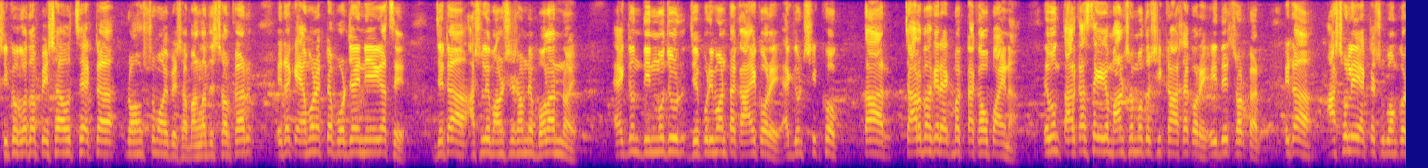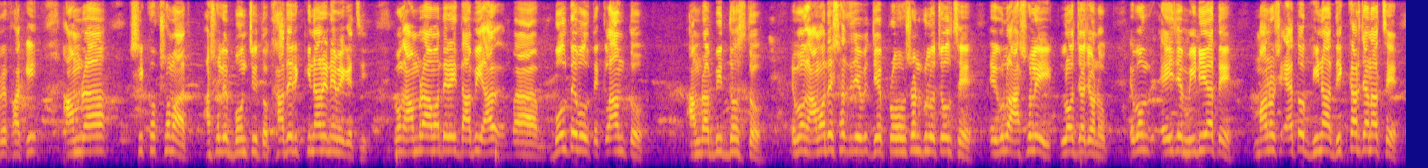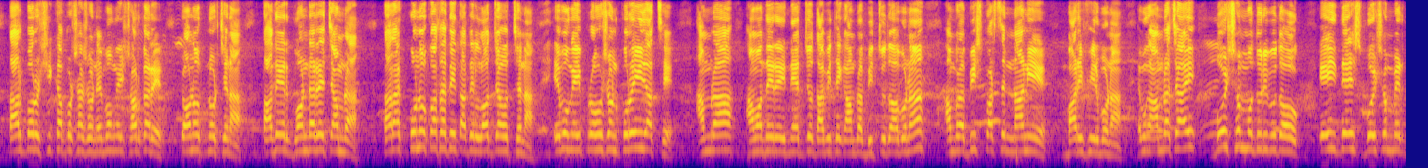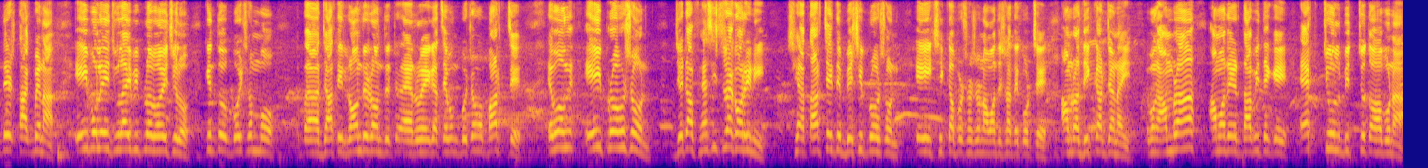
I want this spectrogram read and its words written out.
শিক্ষকতা পেশা হচ্ছে একটা রহস্যময় পেশা। বাংলাদেশ সরকার এটাকে এমন একটা পর্যায়ে নিয়ে গেছে, যেটা আসলে মানুষের সামনে বলার নয়। একজন দিনমজুর যে পরিমাণ টাকা আয় করে, একজন শিক্ষক, তার চার ভাগের এক ভাগ টাকাও পায় না। এবং তার কাছ থেকে মানসম্মত শিক্ষা আশা করে এই দেশ সরকার। এটা আসলে একটা শুভঙ্করের ফাঁকি। আমরা শিক্ষক সমাজ আসলে বঞ্চিত, খাদের কিনারে নেমে গেছি। এবং আমরা আমাদের এই দাবি বলতে বলতে ক্লান্ত আমরা বিধ্বস্ত এবং আমাদের সাথে যে যে প্রহসনগুলো চলছে, এগুলো আসলেই লজ্জাজনক। এবং এই যে মিডিয়াতে মানুষ এত ঘৃণা ধিক্ষার জানাচ্ছে, তারপরও শিক্ষা প্রশাসন এবং এই সরকারের টনক নড়ছে না। তাদের গন্ডারের চামড়া, তারা কোনো কথাতেই তাদের লজ্জা হচ্ছে না এবং এই প্রহসন করেই যাচ্ছে। আমরা আমাদের এই ন্যায্য দাবি থেকে আমরা বিচ্যুত হব না, আমরা বিশ পার্সেন্ট না নিয়ে বাড়ি ফিরবো না। এবং আমরা চাই বৈষম্য দূরীভূত হোক। এই দেশ বৈষম্যের দেশ থাকবে না। এই বলেই জুলাই বিপ্লব হয়েছিল। কিন্তু বৈষম্য জাতির রন্ধ্রে রন্ধ্রে রয়ে গেছে এবং বৈষম্য বাড়ছে। এবং এই প্রহসন যেটা ফ্যাসিস্টরা করেনি, সে তার চাইতে বেশি প্রহসন এই শিক্ষা প্রশাসন আমাদের সাথে করছে। আমরা ধিক্কার জানাই। এবং আমরা আমাদের দাবি থেকে এক চুল বিচ্যুত হব না।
